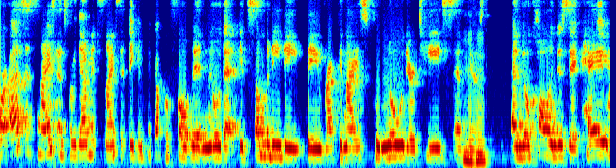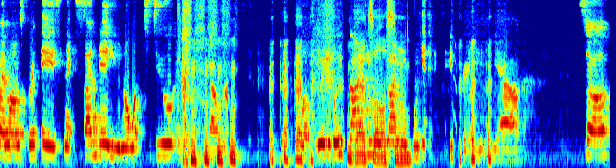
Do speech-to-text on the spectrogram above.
for us, it's nice, and for them, it's nice that they can pick up a phone and know that it's somebody they they recognize who know their tastes and mm-hmm. and they'll call and just say, "Hey, my mom's birthday is next Sunday. You know what to do." And, well, we, That's awesome. yeah. So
